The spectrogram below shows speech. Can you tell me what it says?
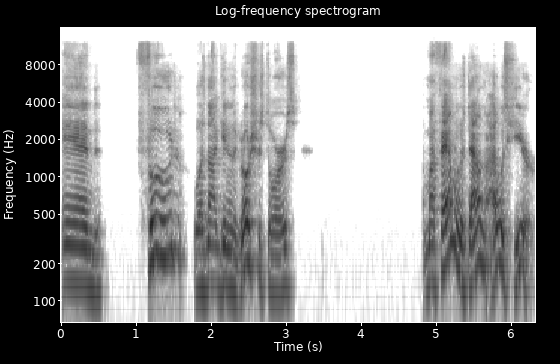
And food was not getting to the grocery stores. My family was down there. I was here.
